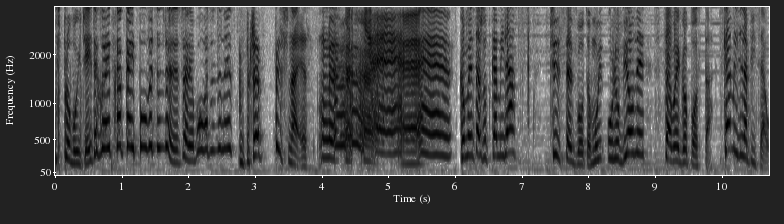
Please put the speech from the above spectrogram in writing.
Spróbujcie. I tego lifehacka i połowę cytryny. Serio, połowa cytryny jest przepyszna jest. Komentarz od Kamila? Czyste złoto. Mój ulubiony z całego posta. Kamil napisał.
